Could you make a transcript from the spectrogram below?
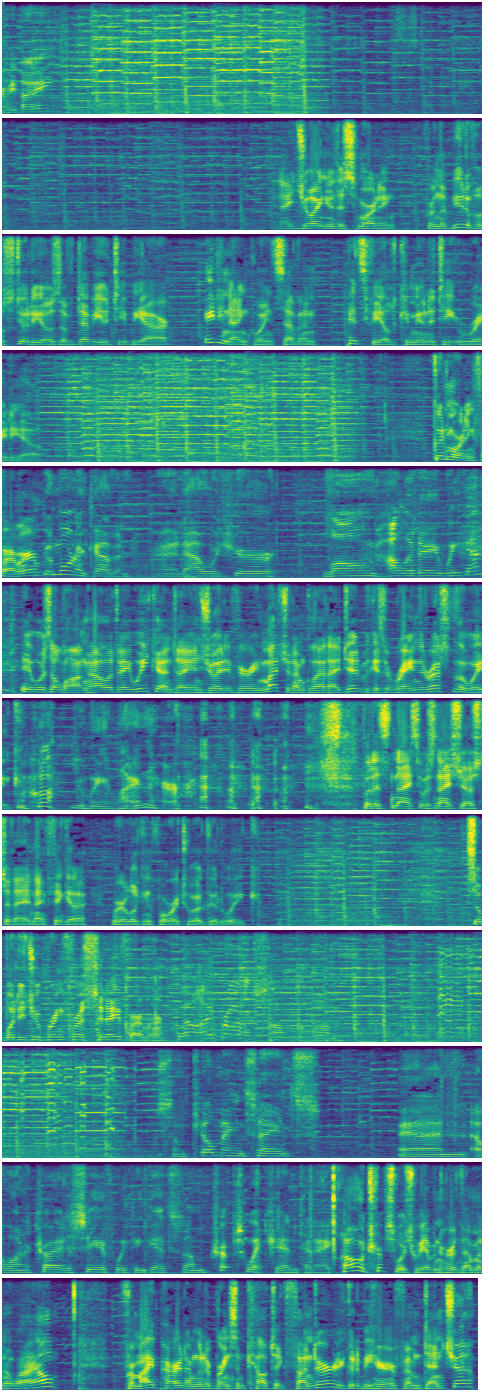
morning, everybody. And I join you this morning from the beautiful studios of WTBR 89.7 Pittsfield Community Radio. Good morning, Farmer. Good morning, Kevin. And how was your long holiday weekend? It was a long holiday weekend. I enjoyed it very much, and I'm glad I did because it rained the rest of the week. you ain't lying there. but it's nice. It was nice yesterday, and I think uh, we're looking forward to a good week. So, what did you bring for us today, Farmer? Well, I brought us some um, some Kilmaine Saints and I want to try to see if we can get some Trip Switch in today. Oh, Trip Switch. We haven't heard them in a while. For my part, I'm going to bring some Celtic Thunder. You're going to be hearing from Dencha,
